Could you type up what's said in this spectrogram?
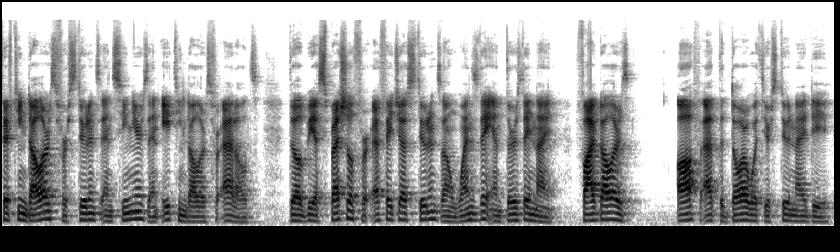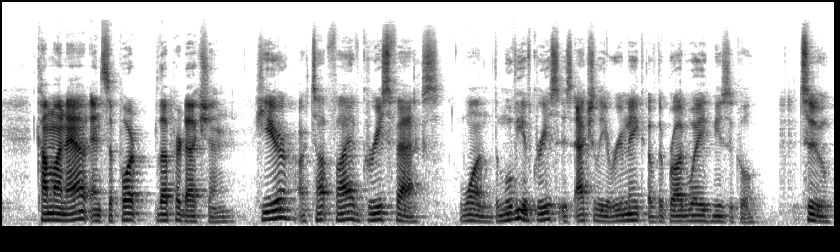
$15 for students and seniors and $18 for adults. There will be a special for FHS students on Wednesday and Thursday night. $5 off at the door with your student ID. Come on out and support the production. Here are top 5 Grease facts. 1. The movie of Grease is actually a remake of the Broadway musical. 2.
